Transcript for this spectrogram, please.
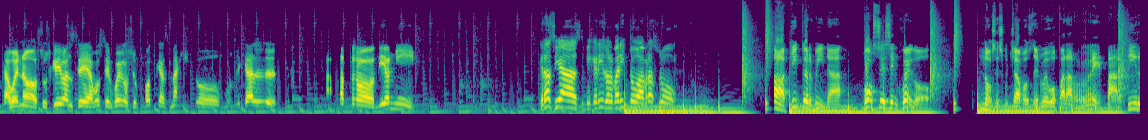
está bueno. Suscríbanse a Voz en Juego, su podcast mágico musical. Otro, Diony. Gracias, mi querido Alvarito. Abrazo. Aquí termina Voces en Juego nos escuchamos de nuevo para repartir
